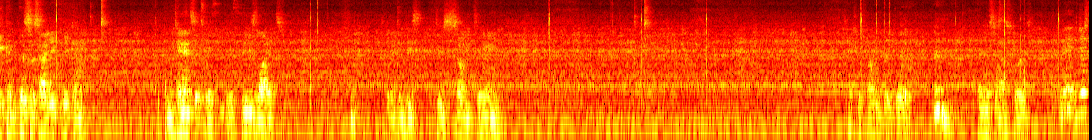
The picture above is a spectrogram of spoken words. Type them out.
you can, this is how you, you can enhance it with, with these lights. So we can do, do some tuning. It's actually sounding pretty good. In this last words. It just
